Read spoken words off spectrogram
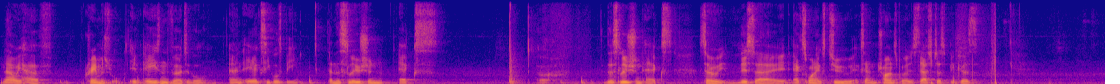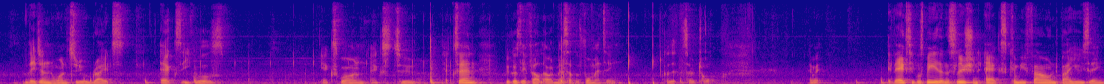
now we have Cramer's rule. If A is invertible and AX equals B, then the solution X, the solution X, so this uh, X1, X2, Xn transpose, that's just because they didn't want to write X equals X1, X2, Xn because they felt that would mess up the formatting because it's so tall. Anyway, if X equals B, then the solution X can be found by using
